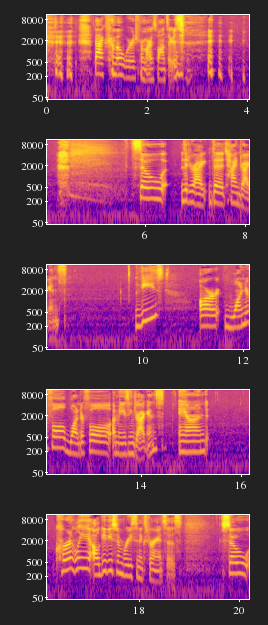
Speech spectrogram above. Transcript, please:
back from a word from our sponsors. so, the drag, the time dragons. These are wonderful, wonderful, amazing dragons. And currently, I'll give you some recent experiences. So,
